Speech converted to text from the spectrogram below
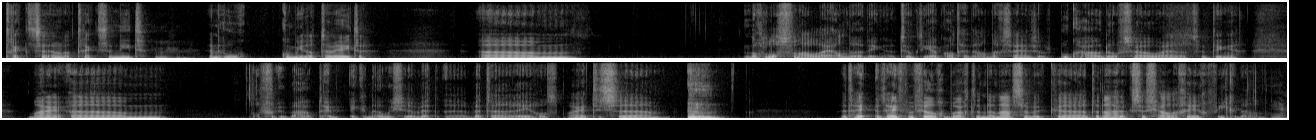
trekt ze en wat trekt ze niet. En hoe kom je dat te weten? Ehm, nog los van allerlei andere dingen natuurlijk, die ook altijd handig zijn, zoals boekhouden of zo, hè, dat soort dingen. Maar, ehm, of überhaupt economische wet, eh, wetten en regels. Maar het is. ehm, het, he- het heeft me veel gebracht. En daarnaast heb ik, eh, daarna heb ik sociale geografie gedaan. Ja.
